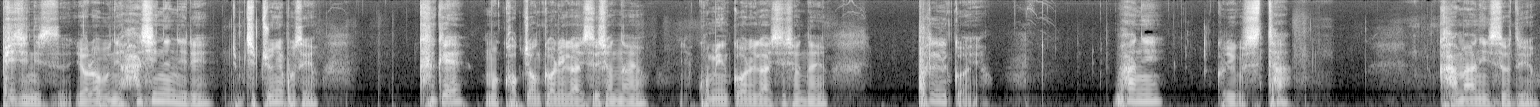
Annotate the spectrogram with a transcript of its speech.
비즈니스 여러분이 하시는 일에 좀 집중해 보세요. 크게 뭐 걱정거리가 있으셨나요? 고민거리가 있으셨나요? 풀릴 거예요. 환희 그리고 스타 가만히 있어도요.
